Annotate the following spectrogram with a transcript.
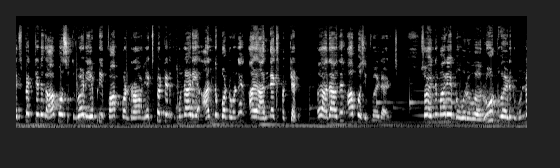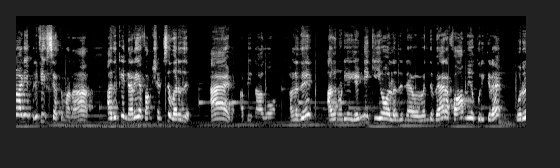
எக்ஸ்பெக்டடுக்கு ஆப்போசிட் வேர்டு எப்படி ஃபார்ம் பண்ணுறோம் எக்ஸ்பெக்டடுக்கு முன்னாடி அன்னு போட்ட உடனே அது அன்எக்ஸ்பெக்டட் அதாவது ஆப்போசிட் வேர்டு ஆயிடுச்சு. ஸோ இந்த மாதிரி இப்போ ஒரு ரூட் வேர்டுக்கு முன்னாடி ப்ரிஃபிக்ஸ் சேர்த்தோம்னா அதுக்கு நிறைய ஃபங்க்ஷன்ஸ் வருது. ஆட் அப்படின்னு ஆகும். அல்லது அதனுடைய எண்ணிக்கையோ அல்லது வந்து வேற ஃபார்மையோ குறிக்கிற ஒரு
